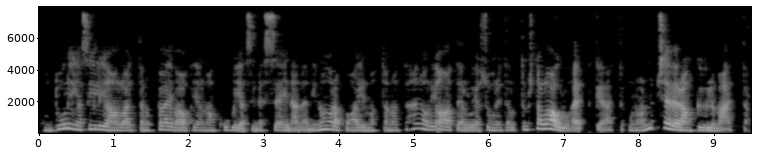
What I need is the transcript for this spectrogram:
kun tuli ja Silja on laittanut päiväohjelman kuvia sinne seinälle, niin Noora on ilmoittanut, että hän oli ajatellut ja suunnitellut tämmöistä lauluhetkeä, että kun on nyt sen verran kylmä, että,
